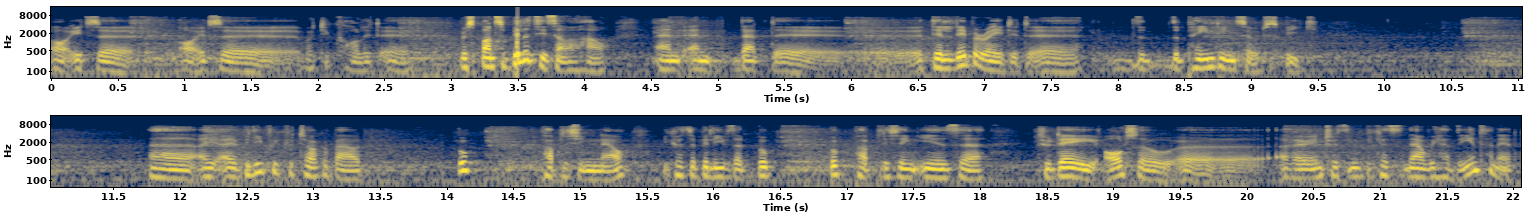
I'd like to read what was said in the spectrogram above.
or it's a or it's a what do you call it a responsibility somehow and and that uh, deliberated uh, the the painting so to speak. Uh, I, I believe we could talk about book publishing now because I believe that book book publishing is uh, today also uh, very interesting because now we have the internet.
